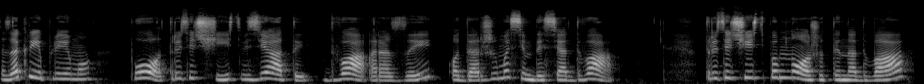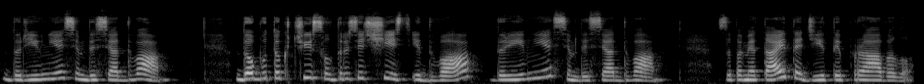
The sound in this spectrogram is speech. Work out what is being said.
Закріплюємо. По 36 взяти 2 рази одержимо 72. 36 помножити на 2 дорівнює 72. Добуток чисел 36 і 2 дорівнює 72. Запам'ятайте, діти, правило.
